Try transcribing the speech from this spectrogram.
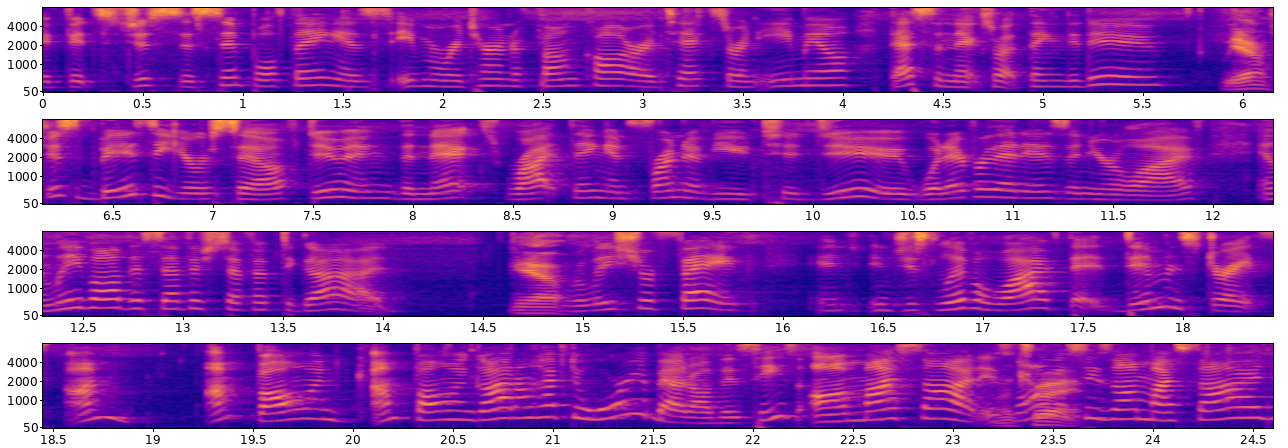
If it's just a simple thing as even return a phone call or a text or an email, that's the next right thing to do. Yeah. Just busy yourself doing the next right thing in front of you to do whatever that is in your life and leave all this other stuff up to God. Yeah. Release your faith and, and just live a life that demonstrates I'm I'm following I'm following God. I don't have to worry about all this. He's on my side. As That's long right. as he's on my side,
